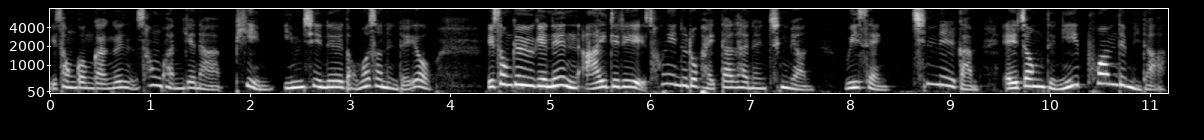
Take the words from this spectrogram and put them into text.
이 성 건강은 성관계나 피임, 임신을 넘어서는데요. 이 성교육에는 아이들이 성인으로 발달하는 측면, 위생, 친밀감, 애정 등이 포함됩니다.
